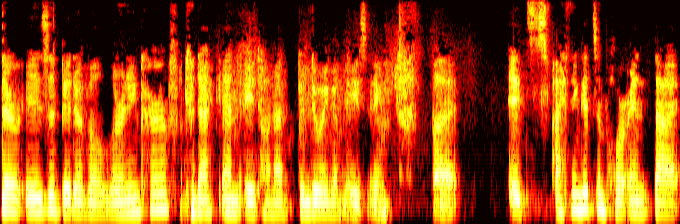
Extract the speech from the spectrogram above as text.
there is a bit of a learning curve. Kadek and Aitan have been doing amazing, but it's I think it's important that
